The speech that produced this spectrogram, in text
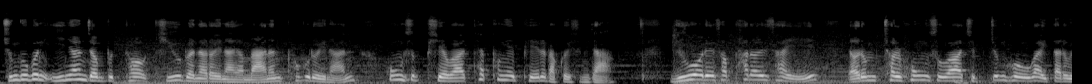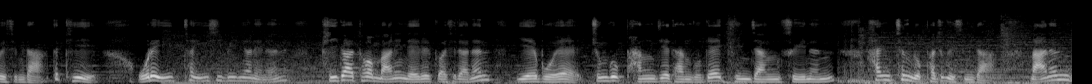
중국은 2년 전부터 기후변화로 인하여 많은 폭우로 인한 홍수 피해와 태풍의 피해를 받고 있습니다. 6월에서 8월 사이 여름철 홍수와 집중호우가 잇따르고 있습니다. 특히 올해 2022년에는 비가 더 많이 내릴 것이라는 예보에 중국 방제 당국의 긴장 수위는 한층 높아지고 있습니다. 많은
